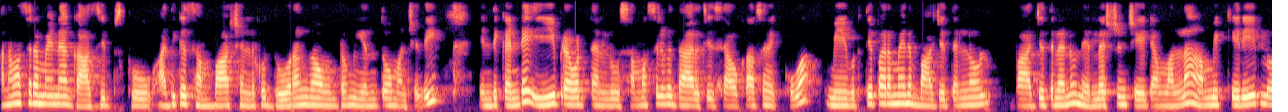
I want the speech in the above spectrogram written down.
అనవసరమైన గాసిప్స్కు అధిక సంభాషణలకు దూరంగా ఉండటం ఎంతో మంచిది. ఎందుకంటే ఈ ప్రవర్తనలు సమస్యలకు దారితీసే అవకాశం ఎక్కువ. మీ వృత్తిపరమైన బాధ్యతలను బాధ్యతలను నిర్లక్ష్యం చేయడం వలన మీ కెరీర్లో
